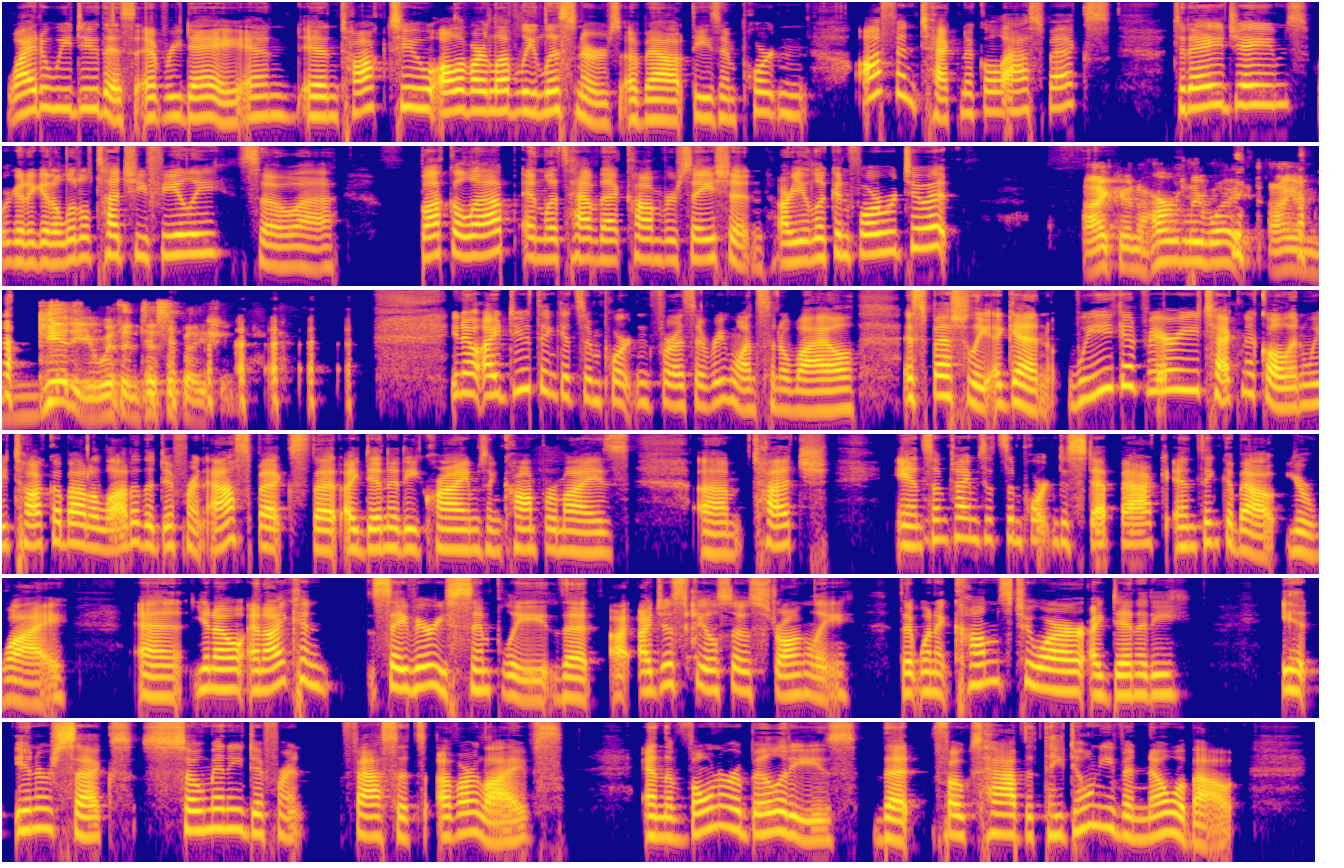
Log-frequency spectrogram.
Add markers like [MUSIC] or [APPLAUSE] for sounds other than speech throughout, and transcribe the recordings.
Why do we do this every day? And and talk to all of our lovely listeners about these important, often technical aspects. Today, James, we're going to get a little touchy feely. So uh, buckle up and let's have that conversation. Are you looking forward to it? I can hardly wait. I am [LAUGHS] giddy with anticipation. [LAUGHS] you know, I do think it's important for us every once in a while, especially again, we get very technical and we talk about a lot of the different aspects that identity crimes and compromise um, touch. And sometimes it's important to step back and think about your why. And, you know, and I can say very simply that I, I just feel so strongly that when it comes to our identity, it intersects so many different facets of our lives and the vulnerabilities that folks have that they don't even know about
